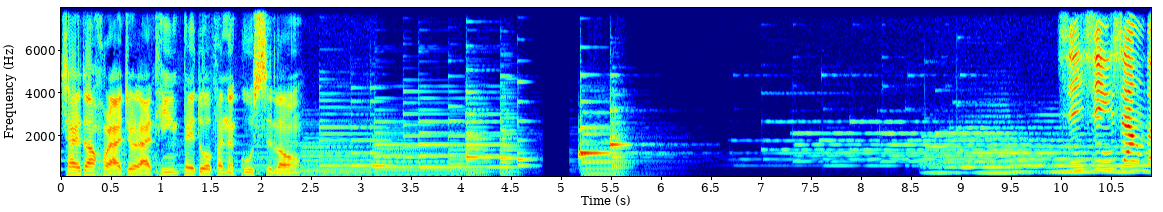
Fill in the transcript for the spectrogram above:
下一段回来就来听贝多芬的故事喽。星星上的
